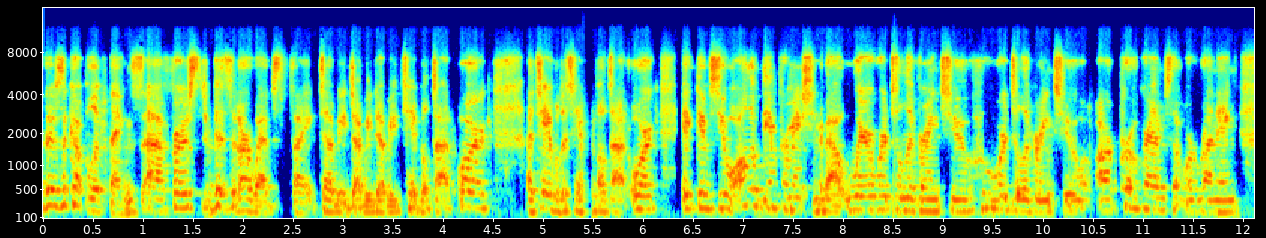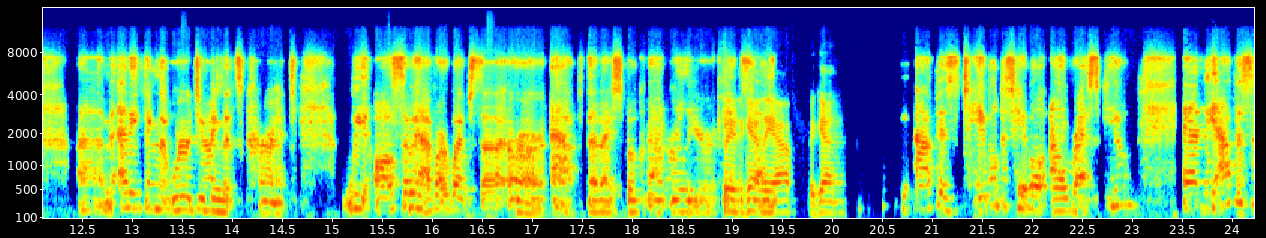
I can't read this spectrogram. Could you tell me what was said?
There's a couple of things. Uh, first, visit our website, www.table.org, uh, table2table.org. It gives you all of the information about where we're delivering to, who we're delivering to, our programs that we're running, um, anything that we're doing that's current. We also have our website or our app that I spoke about earlier. Say it again, the app again. The app is Table to Table I Rescue, and the app is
